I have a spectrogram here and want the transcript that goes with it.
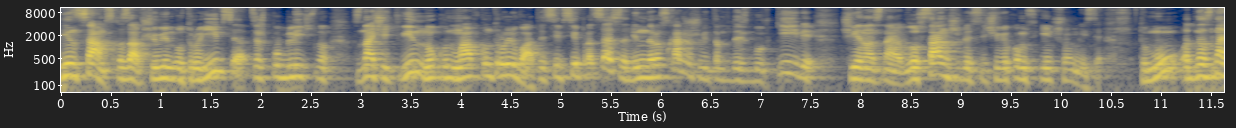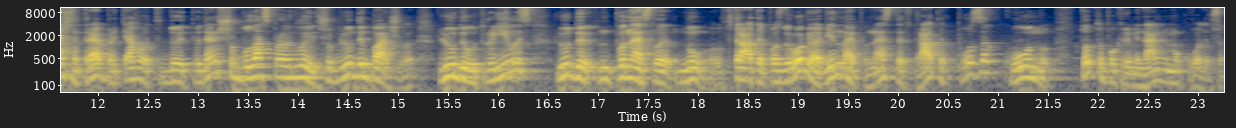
він сам сказав, що він отруївся. Це ж публічно. Значить, він ну мав контролювати ці всі процеси. Він не розкаже, що він там десь був в Києві, чи я не знаю, в Лос-Анджелесі, чи в якомусь іншому місці. Тому однозначно треба притягувати до відповідальності, щоб була справедливість, щоб люди бачили, люди отруїлись, люди понесли ну втрати по здоров'ю, а він має понести втрати по закону. Тобто по кримінальному кодексу.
